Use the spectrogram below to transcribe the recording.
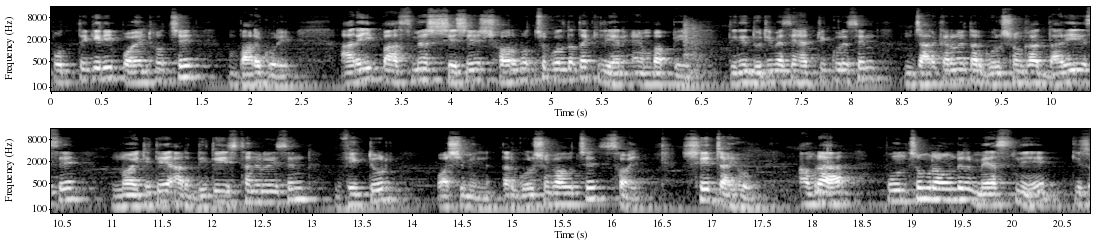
প্রত্যেকেরই পয়েন্ট হচ্ছে বারো করে। আর এই পাঁচ ম্যাচ শেষে সর্বোচ্চ গোলদাতা ক্লিয়ান এমবাপ্পে তিনি দুটি ম্যাচে হ্যাট্রিক করেছেন, যার কারণে তার গোল সংখ্যা দাঁড়িয়েছে নয়টিতে আর দ্বিতীয় স্থানে রয়েছেন ভিক্টর ওয়াসিমিন। তার গোল সংখ্যা হচ্ছে ছয়। সে যাই হোক, আমরা পঞ্চম রাউন্ডের ম্যাচ নিয়ে, কিছু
